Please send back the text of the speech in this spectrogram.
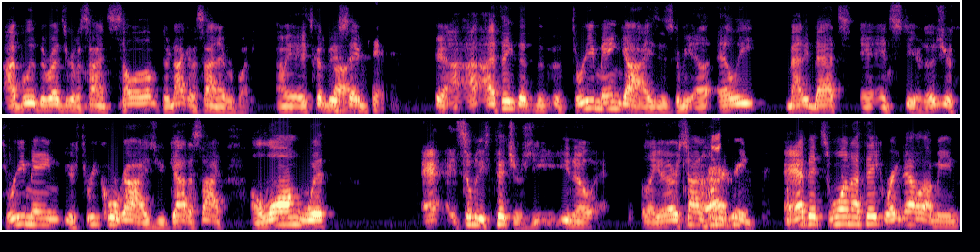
I believe the Reds are going to sign some of them. They're not going to sign everybody. I mean, it's going to be no, the same. Yeah, I, I, think that the, the, three main guys is going to be uh, Elly, Matty Bats, and, and Steer. Those are your three main, your three core guys you got to sign, along with some of these pitchers. You, you know, like they're signing Hunter Greene. Abbott's one, I think, right now. I mean,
